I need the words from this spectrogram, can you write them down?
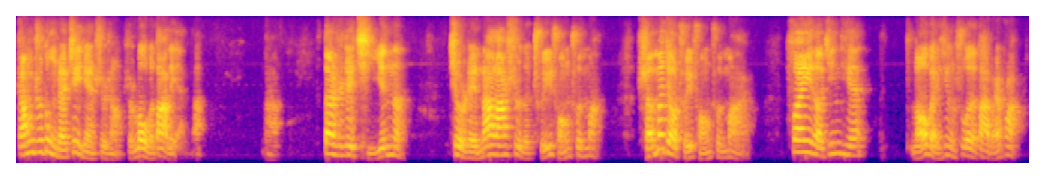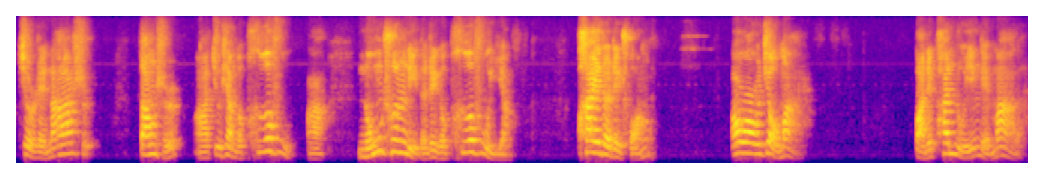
张之洞在这件事上是露了大脸的，但是这起因呢，就是这那拉氏的捶床春骂。什么叫捶床春骂呀？翻译到今天老百姓说的大白话，就是这那拉氏当时啊，就像个泼妇啊，农村里的这个泼妇一样，拍着这床，嗷嗷叫骂呀。把这潘主荫给骂了，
